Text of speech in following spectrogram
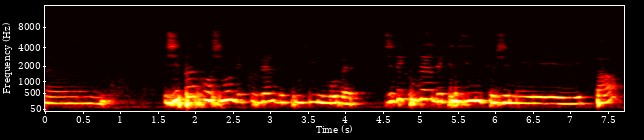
euh, j'ai pas franchement découvert de cuisine mauvaise. J'ai découvert des cuisines que j'aimais pas.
